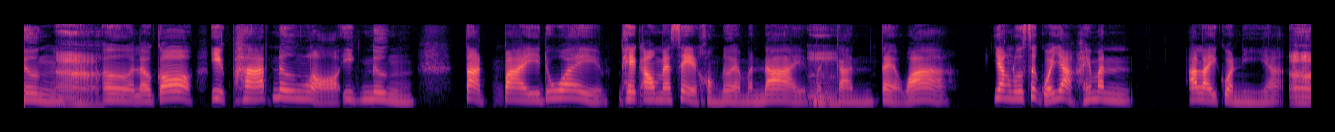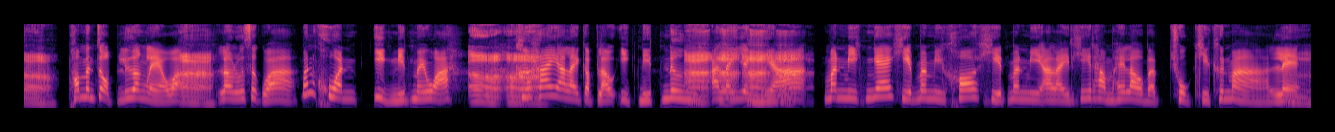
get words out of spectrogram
นึงอ่าเออ แล้วก็อีก part หนึ่งเหรออีกหนึ่งตัดไปด้วยเทคเอา m มสเซจของเนยอะมันได้เหมือนกัน แต่ว่ายังรู้สึกว่าอยากให้มันอะไรกว่านี้อะเออเพราะมันจบเรื่องแล้วอะอ่าเรารู้สึกว่ามันควรอีกนิดไหมวะเออเคือให้อะไรกับเราอีกนิดนึงอ่าอะไรอย่างเงี้ยอ่าอ่ามันมีแง่คิดมันมีข้อคิดมันมีอะไรที่ทำให้เราแบบฉุกคิดขึ้นมาแหละอืม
